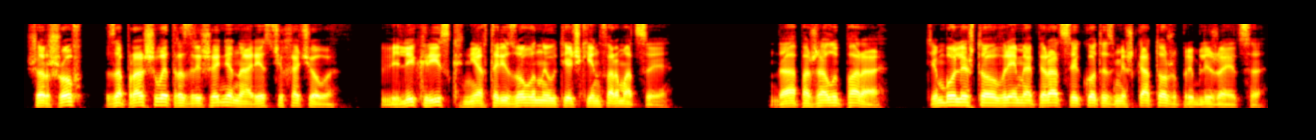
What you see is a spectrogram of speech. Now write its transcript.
Шершов запрашивает разрешение на арест Чехачева. Велик риск неавторизованной утечки информации. Да, пожалуй, пора. Тем более, что время операции «Кот из мешка» тоже приближается.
